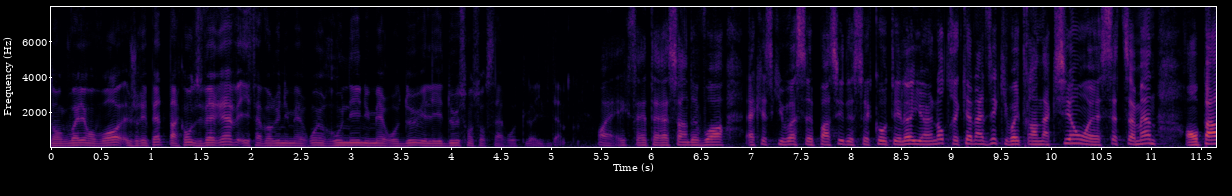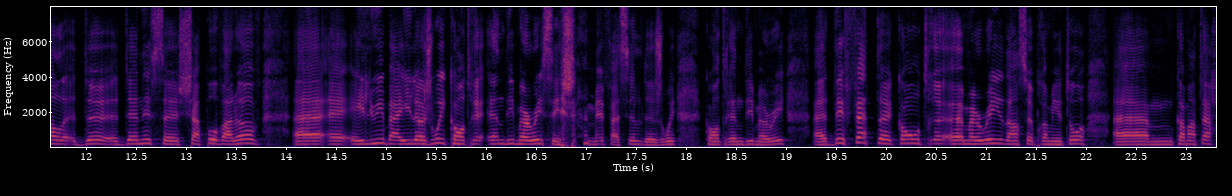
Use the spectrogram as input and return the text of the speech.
Donc, voyons voir. Je répète, par contre, Zverev est favori numéro un, Rooney numéro deux, et les deux sont sur sa route, là, évidemment. Oui, c'est intéressant de voir euh, qu'est-ce qui va se passer de ce côté-là. Il y a un autre Canadien qui va être en action euh, cette semaine. On parle de Denis Chapovalov. Euh, et lui, ben, il a joué contre Andy Murray. C'est jamais facile de jouer contre Andy Murray. défaite contre Murray dans ce premier tour. commentaire,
